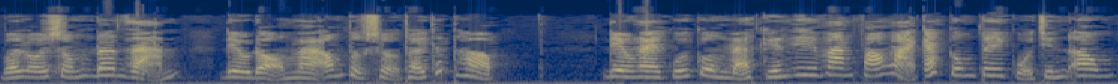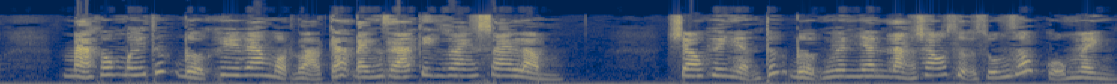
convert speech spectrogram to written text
với lối sống đơn giản, điều độ mà ông thực sự thấy thích hợp. Điều này cuối cùng đã khiến Ivan phá hoại các công ty của chính ông, mà không ý thức được khi ra một loạt các đánh giá kinh doanh sai lầm. Sau khi nhận thức được nguyên nhân đằng sau sự xuống dốc của mình,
